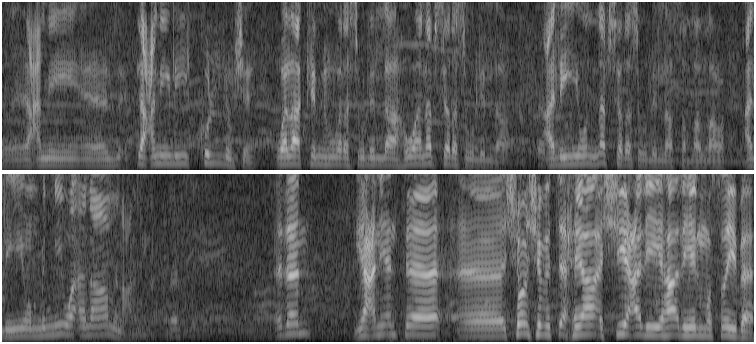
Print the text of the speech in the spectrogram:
يعني آه، تعني لي كل شيء. ولكنه رسول الله. هو نفس رسول الله. علي نفس رسول الله صلى الله عليه وسلم. علي مني وأنا من علي. إذا يعني أنت آه، شلون شفت إحياء الشيعة لهذه المصيبة؟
